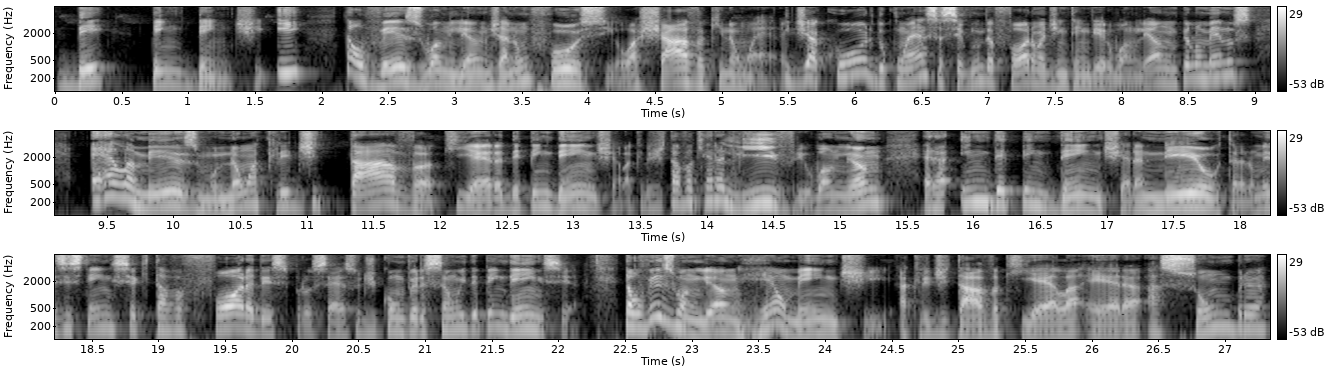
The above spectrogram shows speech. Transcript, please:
dependente. E talvez Wang Liang já não fosse, ou achava que não era. E de acordo com essa segunda forma de entender Wang Liang, pelo menos ela mesmo não acreditava que era dependente, ela acreditava que era livre. O Wang Liang era independente, era neutra, era uma existência que estava fora desse processo de conversão e dependência. Talvez Wang Liang realmente acreditava que ela era a sombra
